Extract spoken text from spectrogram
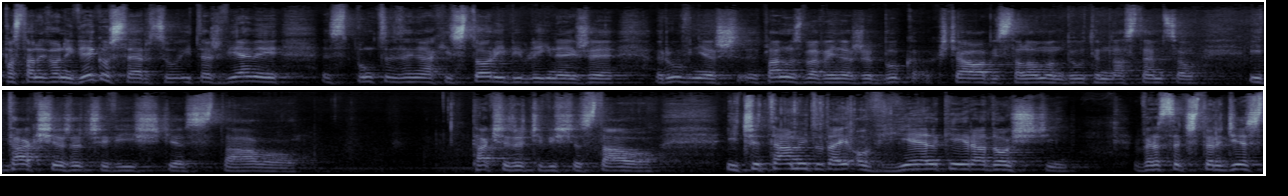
postanowiony w jego sercu i też wiemy z punktu widzenia historii biblijnej, że również planu zbawienia, że Bóg chciał, aby Salomon był tym następcą. I tak się rzeczywiście stało. Tak się rzeczywiście stało. I czytamy tutaj o wielkiej radości werset 40.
